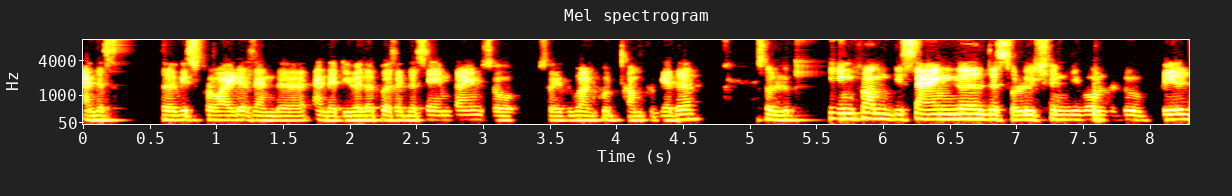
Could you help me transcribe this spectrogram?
and the service providers and the, and the developers at the same time. So, so everyone could come together. So looking from this angle, the solution we wanted to build,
